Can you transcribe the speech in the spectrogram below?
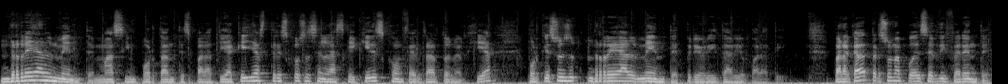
realmente más importantes para ti, aquellas tres cosas en las que quieres concentrar tu energía, porque eso es realmente prioritario para ti. Para cada persona puede ser diferente,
